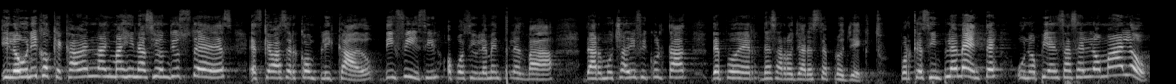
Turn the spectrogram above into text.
Y lo único que cabe en la imaginación de ustedes es que va a ser complicado, difícil o posiblemente les va a dar mucha dificultad de poder desarrollar este proyecto. Porque simplemente uno piensa en lo malo.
